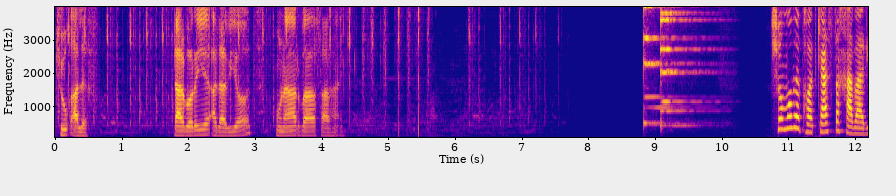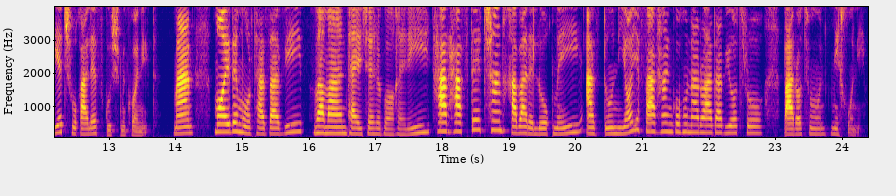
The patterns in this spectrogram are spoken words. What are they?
چوق الف درباره ادبیات، هنر و فرهنگ شما به پادکست خبری چوغلف گوش می‌کنید. من ماید مرتزوی و من پریچهر باغری هر هفته چند خبر لغمه ای از دنیای فرهنگ و هنر و ادبیات رو براتون می‌خونیم.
